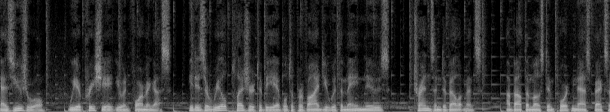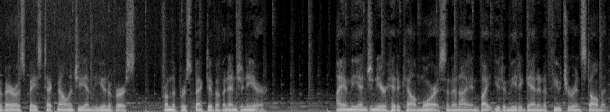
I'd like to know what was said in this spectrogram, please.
As usual, we appreciate you informing us. It is a real pleasure to be able to provide you with the main news, trends and developments, about the most important aspects of aerospace technology and the universe, from the perspective of an engineer. I am the engineer Hiddekel Morrison and I invite you to meet again in a future installment.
